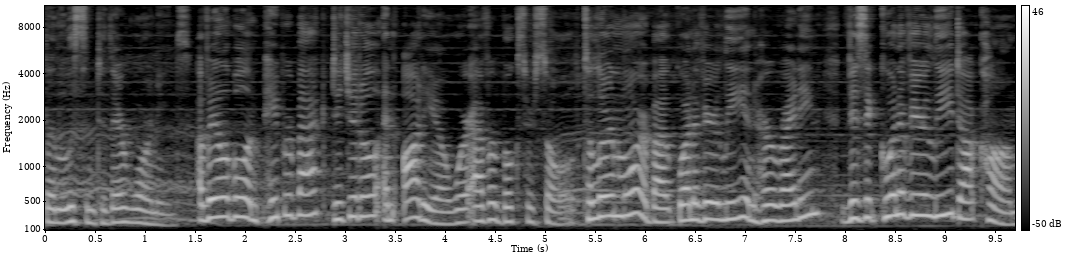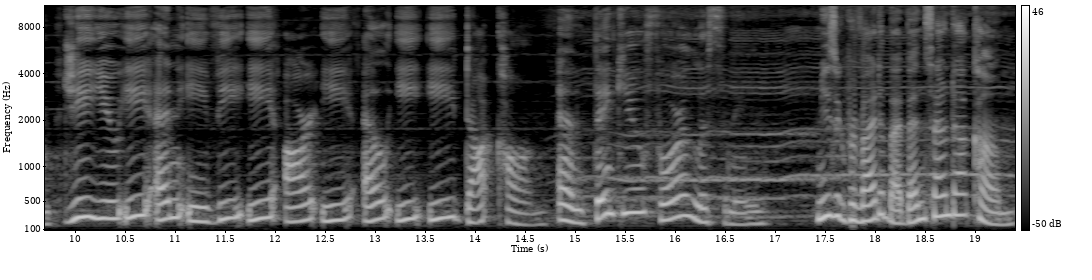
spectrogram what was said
than listen to their warnings. Available in paperback, digital, and audio wherever books are sold. To learn more about Guenevere Lee and her writing, visit gueneverelee.com. G U E N E V E R E L E E.com. And thank you for listening. Music provided by bensound.com.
